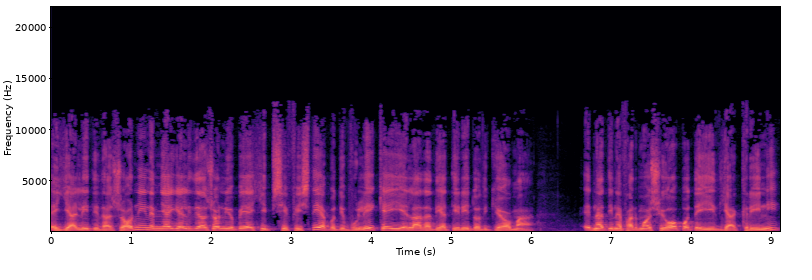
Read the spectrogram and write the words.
γυαλίτιδα ζώνη. Είναι μια γυαλίτιδα ζώνη η οποία έχει ψηφιστεί από τη Βουλή και η Ελλάδα διατηρεί το δικαίωμα να την εφαρμόσει όποτε η ίδια κρίνει.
